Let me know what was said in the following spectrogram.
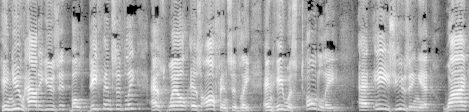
He knew how to use it both defensively as well as offensively, and he was totally at ease using it. Why?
